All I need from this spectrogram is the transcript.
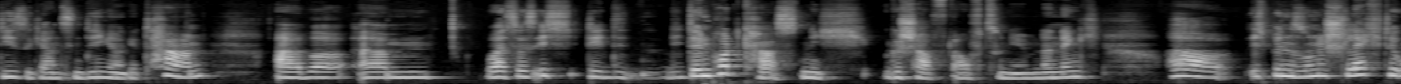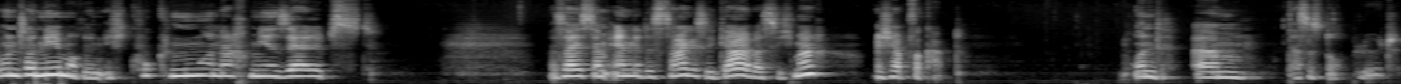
diese ganzen Dinge getan, aber ähm, was weiß ich, die, die, den Podcast nicht geschafft aufzunehmen. Dann denke ich, oh, ich bin so eine schlechte Unternehmerin, ich gucke nur nach mir selbst. Das heißt, am Ende des Tages, egal was ich mache, ich habe verkackt. Und ähm, das ist doch blöd.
